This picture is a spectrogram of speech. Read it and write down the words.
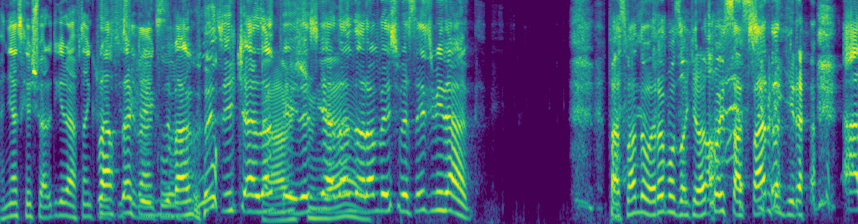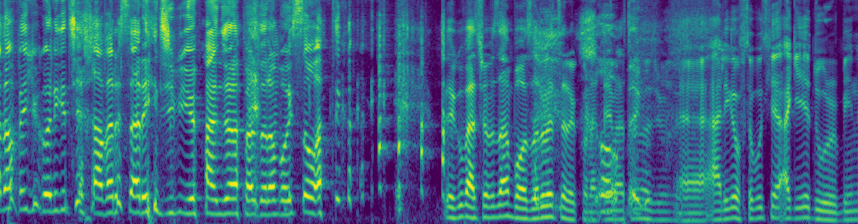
یعنی از کشور دیگه رفتن رفتن کریکس بنگو چک کردن؟ پیداش کردن. دارم بهش مسیج میدن. پس من دوباره مذاکرات با سسفر بگیرم الان فکر می‌کنی که چه خبر سر این جی پی 50 نفر دارم باهاش صحبت کنم بگو بچه بزن بازار رو بهتره کنن. خب، قیمت علی گفته بود که اگه یه دوربین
